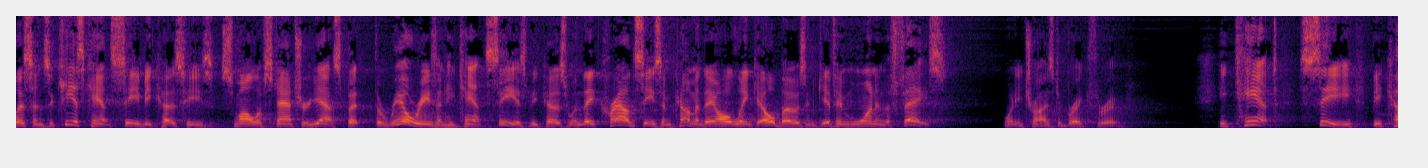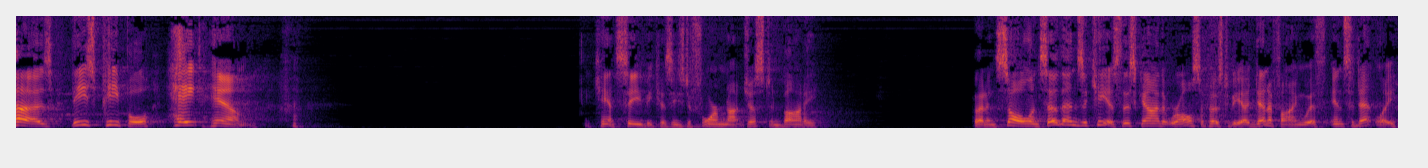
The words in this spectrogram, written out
Listen, Zacchaeus can't see because he's small of stature, yes, but the real reason he can't see is because when the crowd sees him coming, they all link elbows and give him one in the face when he tries to break through. He can't see because these people hate him. he can't see because he's deformed not just in body, but in soul. And so then Zacchaeus, this guy that we're all supposed to be identifying with, incidentally,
